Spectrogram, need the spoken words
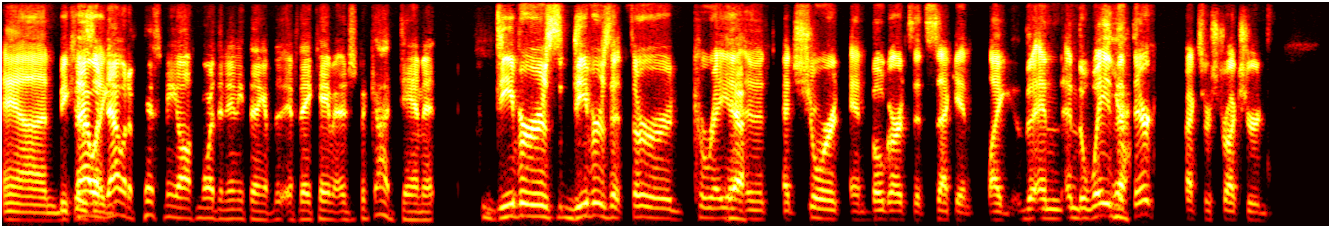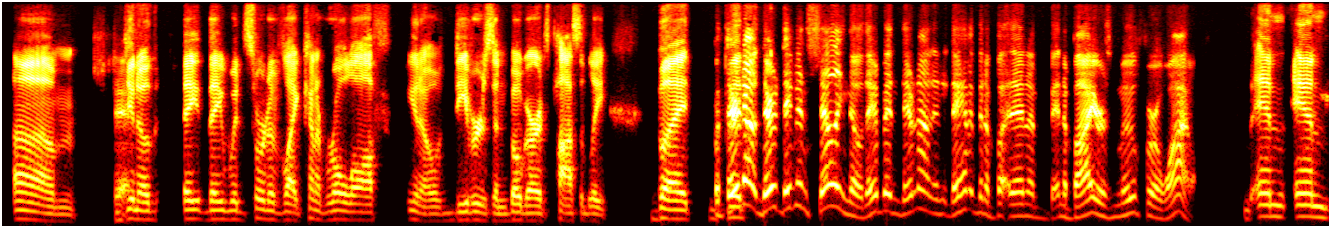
And because that would, like, that would have pissed me off more than anything if, if they came in. Just but god damn it, Devers, Devers at third, Correa yeah. at, at, short, and Bogaerts at second. Like the and and the way yeah. that their contracts are structured, um, yeah. you know, they they would sort of like kind of roll off, you know, Devers and Bogaerts possibly, but but they're but, not they're they've been selling though. They've been they're not in, they haven't been a in a in a buyer's move for a while. And and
